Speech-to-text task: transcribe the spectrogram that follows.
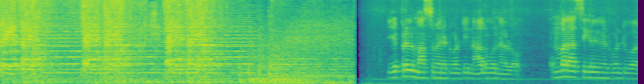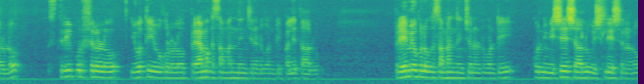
జయ జయ జయ జయ జయ జయ. ఏప్రిల్ మాసమైనటువంటి నాలుగో నెలలో కుంభరాశి కలిగినటువంటి వారిలో స్త్రీ పురుషులలో యువతి యువకులలో ప్రేమకు సంబంధించినటువంటి ఫలితాలు ప్రేమికులకు సంబంధించినటువంటి కొన్ని విశేషాలు విశ్లేషణలు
